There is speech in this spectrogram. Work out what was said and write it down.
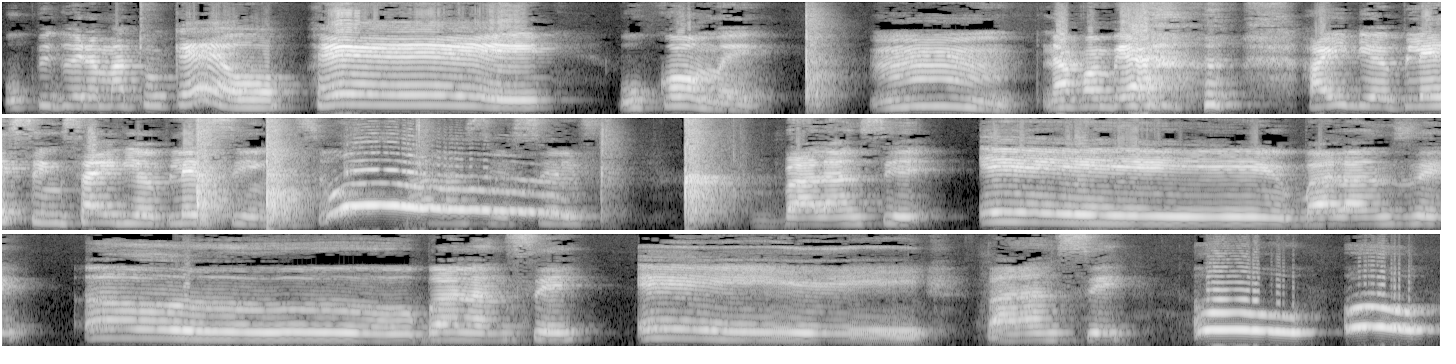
upigwe na matokeo. Hey ukome. Mm, nakwambia hide your blessings hide your blessings. Woo! balance yourself. Balance eh balance oh balance and say, ooh, ooh, ooh,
